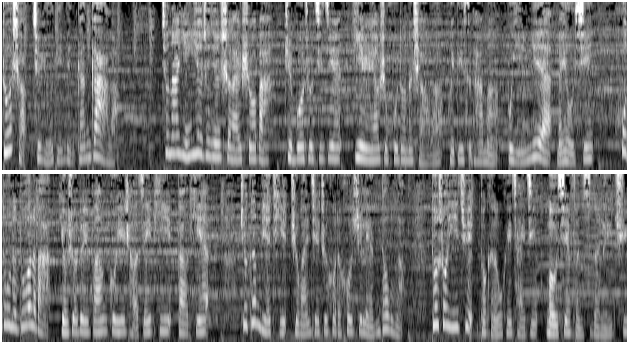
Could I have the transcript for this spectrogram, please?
多少就有点点尴尬了。就拿营业这件事来说吧，剧播出期间，艺人要是互动的少了，会 diss 他们不营业、没有心；互动的多了吧，又说对方故意炒 CP、倒贴。就更别提剧完结之后的后续联动了，多说一句都可能会踩进某些粉丝的雷区。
